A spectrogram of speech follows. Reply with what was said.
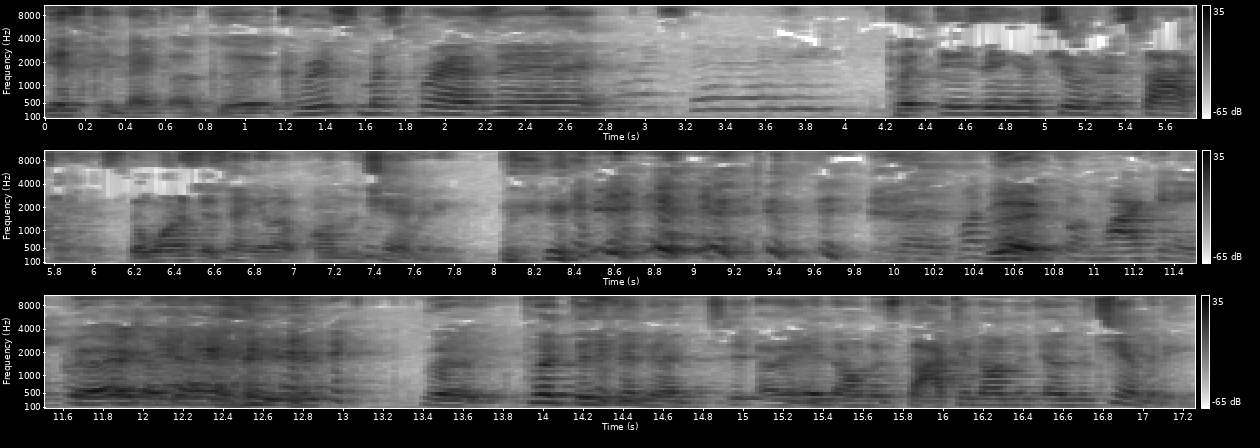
This can make a good Christmas present. Put these in your children's stockings, the ones that's hanging up on the chimney. Look, what Look. Look. for marketing. Right, okay. Look, put this in the uh, in, on the stocking on the on the chimney.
